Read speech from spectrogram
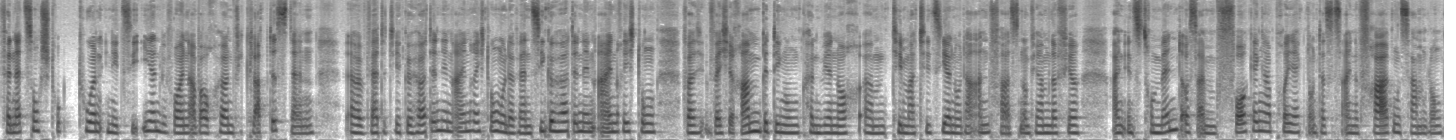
Vernetzungsstrukturen initiieren. Wir wollen aber auch hören, wie klappt es denn? Äh, werdet ihr gehört in den Einrichtungen oder werden Sie gehört in den Einrichtungen? Welche Rahmenbedingungen können wir noch ähm, thematisieren oder anfassen? Und wir haben dafür ein Instrument aus einem Vorgängerprojekt und das ist eine Fragensammlung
